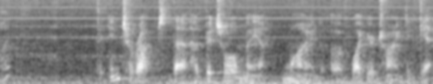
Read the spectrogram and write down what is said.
What? To interrupt that habitual man, mind of what you're trying to get.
